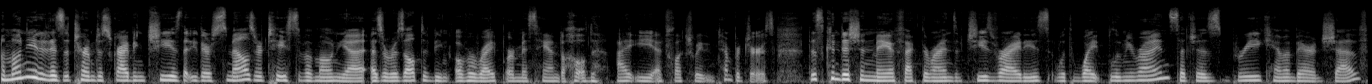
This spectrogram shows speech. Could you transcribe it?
Ammoniated is a term describing cheese that either smells or tastes of ammonia as a result of being overripe or mishandled, i.e., at fluctuating temperatures. This condition may affect the rinds of cheese varieties with white bloomy rinds, such as Brie, Camembert, and Chèvre.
